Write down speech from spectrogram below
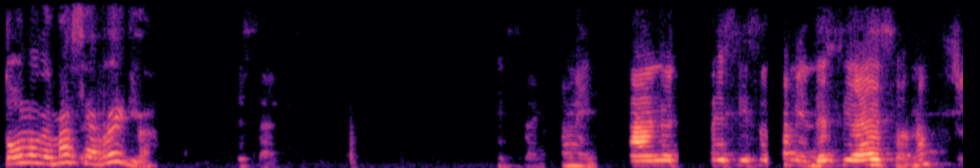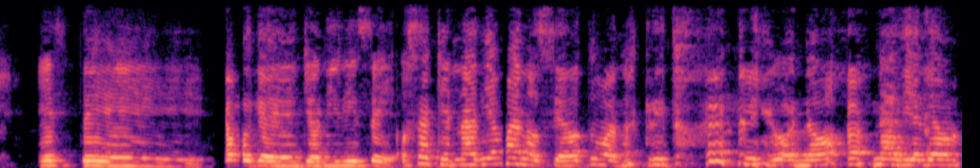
Todo lo demás se arregla. Exacto. Exactamente. Ah, no, preciso también decía eso, ¿no? Este, porque Johnny dice, o sea, que nadie ha manoseado tu manuscrito. digo, no, nadie lo,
